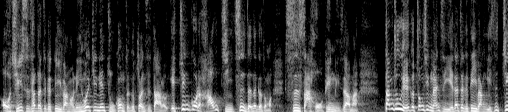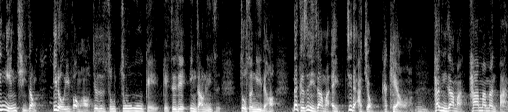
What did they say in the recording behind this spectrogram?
哦，其实他在这个地方哦，你会今天主控整个钻石大楼，也经过了好几次的那个什么厮杀火拼，你知道吗？当初有一个中性男子也在这个地方，也是经营起这种一楼一凤哈，就是租租屋给给这些应召女子。做生意的哈，那可是你知道吗？哎，记得阿舅他跳哦，嗯，他你知道吗？他慢慢把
